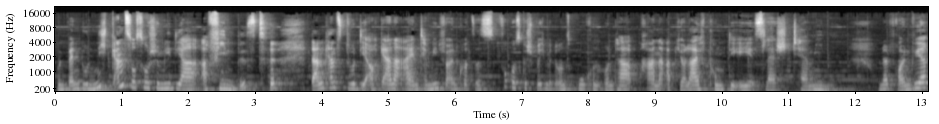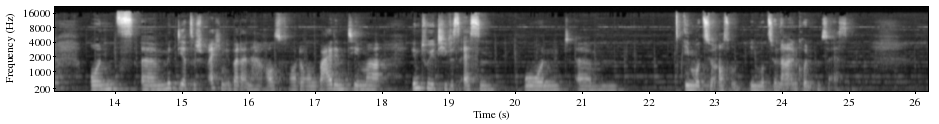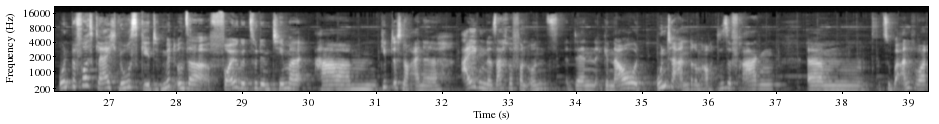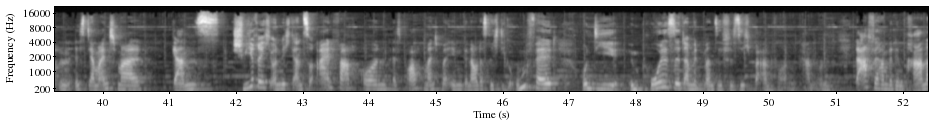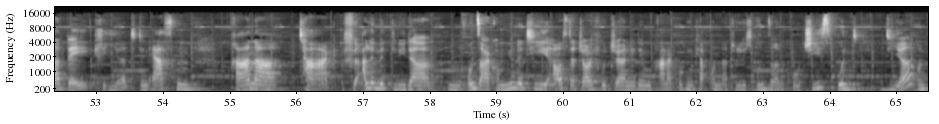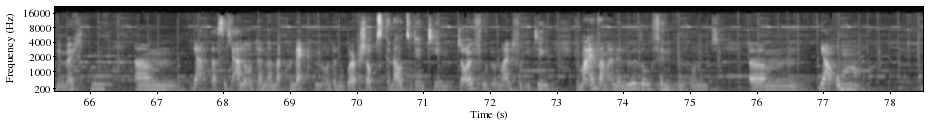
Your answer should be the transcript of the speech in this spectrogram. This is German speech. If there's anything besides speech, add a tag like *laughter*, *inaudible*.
Und wenn du nicht ganz so Social Media affin bist, *laughs* dann kannst du dir auch gerne einen Termin für ein kurzes Fokusgespräch mit uns buchen unter pranaupyourlife.de slash Termin. Und dann freuen wir uns, äh, mit dir zu sprechen über deine Herausforderungen bei dem Thema intuitives Essen und ähm, emotion aus emotionalen Gründen zu essen. Und bevor es gleich losgeht mit unserer Folge zu dem Thema, ähm, gibt es noch eine eigene Sache von uns, denn genau unter anderem auch diese Fragen ähm, zu beantworten, ist ja manchmal ganz schwierig und nicht ganz so einfach und es braucht manchmal eben genau das richtige Umfeld und die Impulse, damit man sie für sich beantworten kann. Und dafür haben wir den Prana Day kreiert, den ersten Prana Tag für alle Mitglieder unserer Community aus der Joy Food Journey, dem Prana Cooking Club und natürlich unseren Coaches und dir. Und wir möchten, ähm, ja, dass sich alle untereinander connecten und in Workshops genau zu den Themen Joy Food und Mindful Eating gemeinsam eine Lösung finden und ähm, ja, um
